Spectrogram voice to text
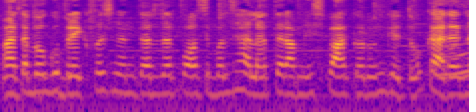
मग आता बघू ब्रेकफास्ट नंतर जर पॉसिबल झालं तर आम्ही स्पा करून घेतो. कारण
